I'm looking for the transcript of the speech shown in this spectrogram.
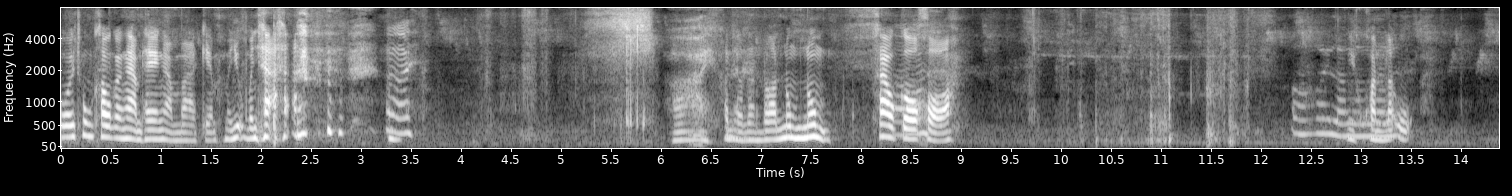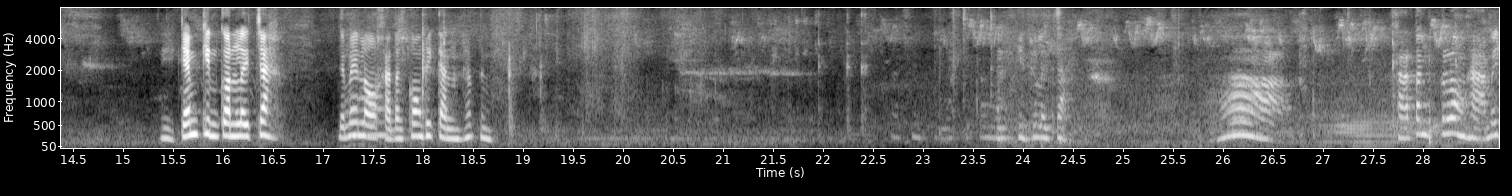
อ้ยทุ่งเข้ากับงามแทงงามมาแกมมายุบมัญญาเอ้ยโอ้ยข้าวเหนียวร้อนๆนุ่มๆข้าวกอขอโอ้ยละมีควันละอุนี่แก้มกินก่อนเลยจ้ะเดี๋ยวไม่รอขาตั้งกล้องพี่กันครับหนึ่งกินกันเลยจ้ะว้าขาตั้ง กล้องหาไม่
